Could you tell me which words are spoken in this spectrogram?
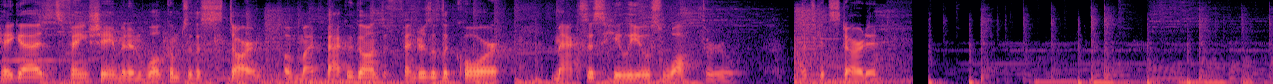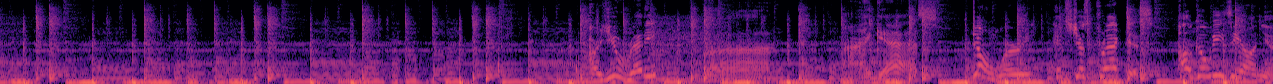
Hey guys, it's Fang Shaymin and welcome to the start of my Bakugan Defenders of the Core Maxus Helios walkthrough. Let's get started. Are you ready? Uh, I guess. Don't worry, it's just practice. I'll go easy on you.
